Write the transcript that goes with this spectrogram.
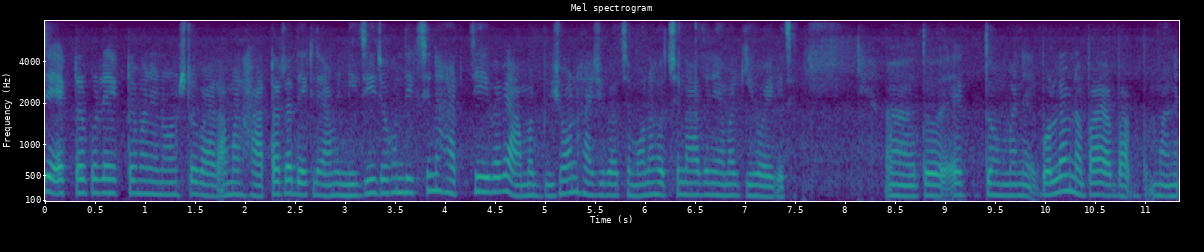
যে একটার পরে একটা মানে ননস্টপ আর আমার হাঁটাটা দেখলে আমি নিজেই যখন দেখছি না, হাঁটছি এইভাবে, আমার ভীষণ হাসি পাচ্ছে। মনে হচ্ছে না জানি আমার কি হয়ে গেছে। তো একদম মানে বললাম না, পা মানে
